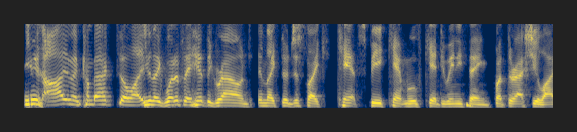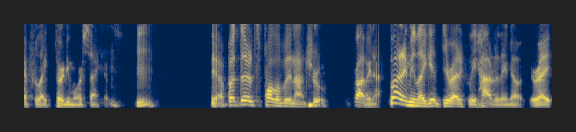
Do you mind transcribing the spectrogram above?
even, die and then come back to life even like what if they hit the ground and like they're just like can't speak, can't move, can't do anything, but they're actually alive for like 30 more seconds. yeah but that's probably not true Probably not. But I mean, like theoretically, how do they know? You're right.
